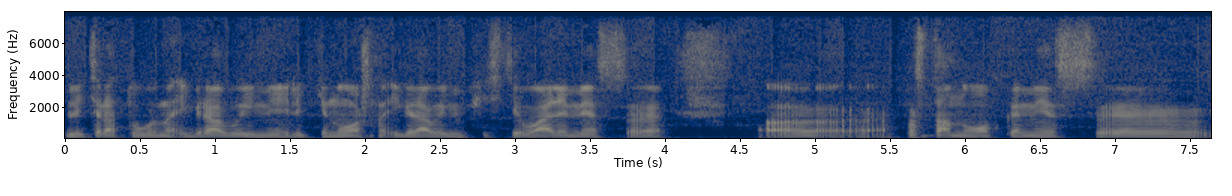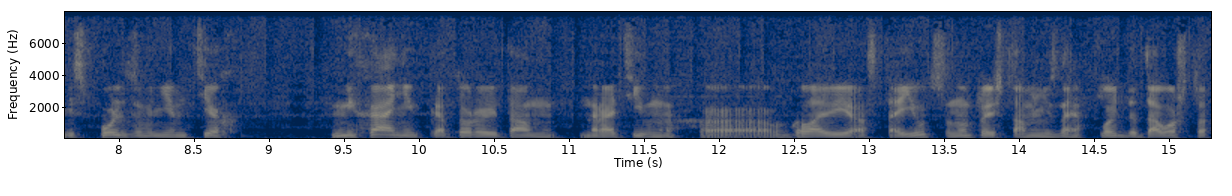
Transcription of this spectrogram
литературно-игровыми или киношно-игровыми фестивалями, с э, постановками, с э, использованием тех механик, которые там нарративных э, в голове остаются. Ну, то есть там, не знаю, вплоть до того, что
